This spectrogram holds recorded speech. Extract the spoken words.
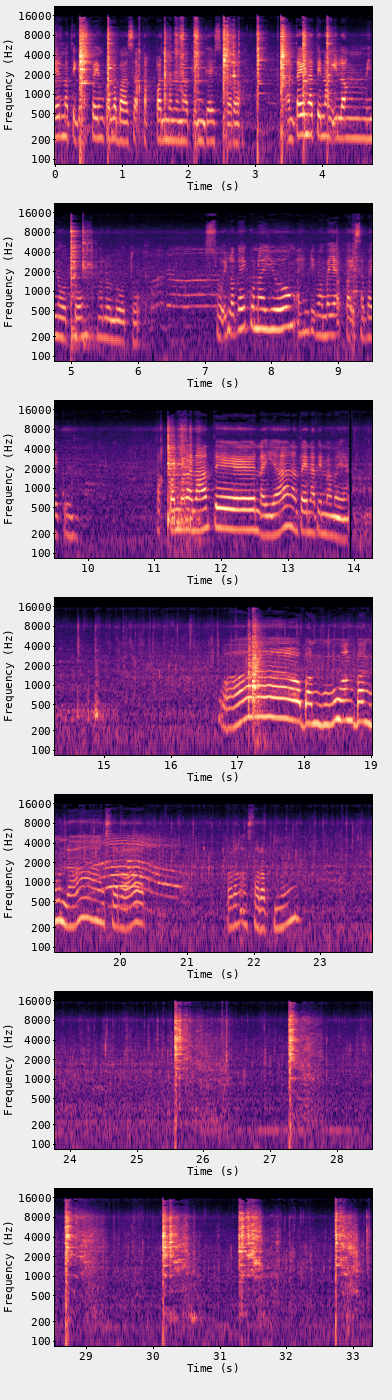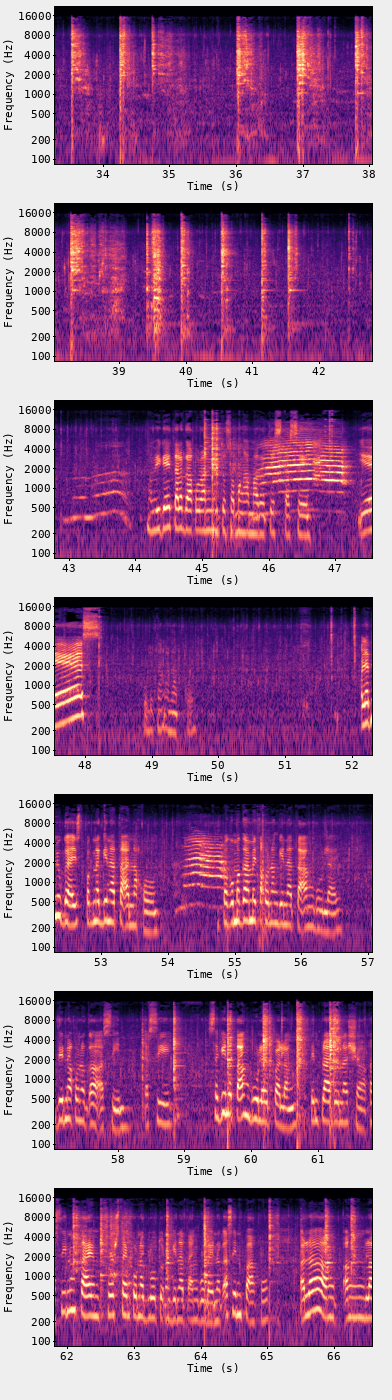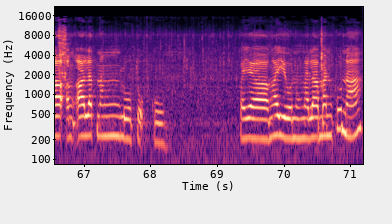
Ayan, matigas pa yung kalabasa. Takpan muna natin guys para antayin natin ng ilang minuto maluluto. So, ilagay ko na yung, ay hindi, mamaya pa, isabay ko yun. Takpan muna natin. Ayan, antayin natin mamaya. Wow, bango, ang bango na. Ang sarap. Parang ang sarap no. Mamigay talaga ako lang nito sa mga marites kasi. Yes! Kulit ng anak ko. Alam nyo guys, pag naginataan ako, pag gumagamit ako ng ginataang gulay, na ako nag-aasin. Kasi sa ginataang gulay pa lang, templado na siya. Kasi nung time, first time ko nagluto ng ginataang gulay, nag-asin pa ako. Ala, ang, ang, la, ang alat ng luto ko. Kaya ngayon, nung nalaman ko na,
